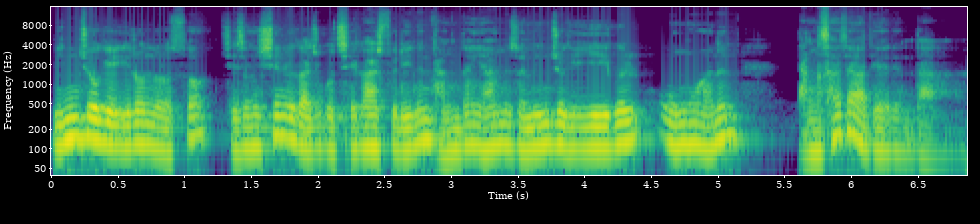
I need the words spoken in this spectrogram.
민족의 일원으로서 제정신을 가지고 제가 할 소리 는 당당히 하면서 민족의 이익을 옹호하는 당사자가 되어야 된다.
